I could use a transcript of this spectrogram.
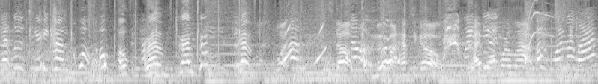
get loose. Here he comes. Whoa, oh. Oh, grab him, grab, grab him, grab him. What? Um, Stop. so- Move. I have to go. Wait, I have Stephen. one more lap. Oh, one more lap?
